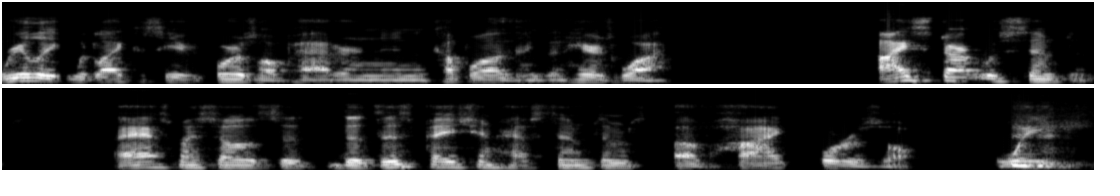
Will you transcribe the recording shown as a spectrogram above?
really would like to see a cortisol pattern and a couple other things. And here's why I start with symptoms. I ask myself, does this patient have symptoms of high cortisol, weight, mm-hmm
